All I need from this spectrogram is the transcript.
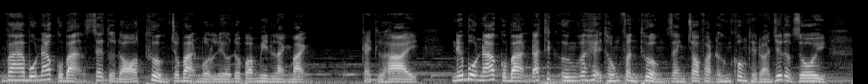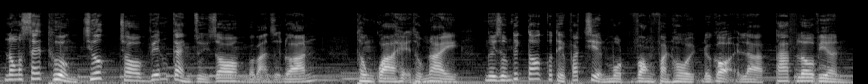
và bộ não của bạn sẽ từ đó thưởng cho bạn một liều dopamine lành mạnh. Cái thứ hai, nếu bộ não của bạn đã thích ứng với hệ thống phần thưởng dành cho phản ứng không thể đoán trước được rồi, nó sẽ thưởng trước cho viễn cảnh rủi ro mà bạn dự đoán. Thông qua hệ thống này, người dùng TikTok có thể phát triển một vòng phản hồi được gọi là Pavlovian,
